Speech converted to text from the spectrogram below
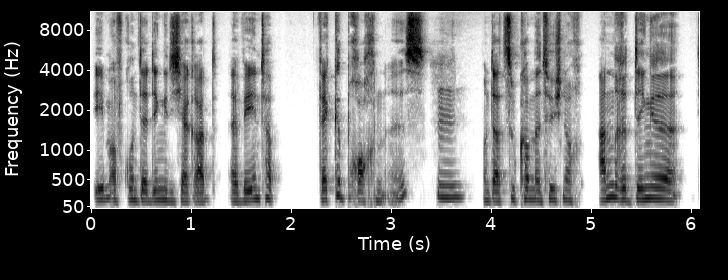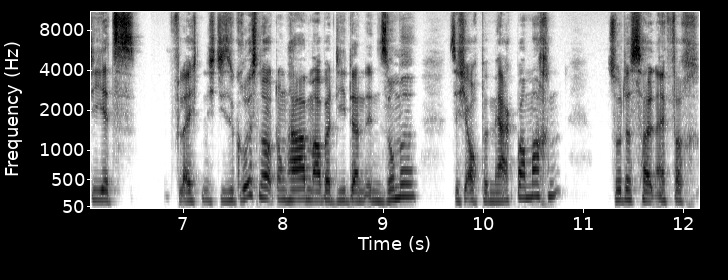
eben aufgrund der Dinge, die ich ja gerade erwähnt habe, weggebrochen ist. Mhm. Und dazu kommen natürlich noch andere Dinge, die jetzt vielleicht nicht diese Größenordnung haben, aber die dann in Summe sich auch bemerkbar machen, so dass halt einfach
